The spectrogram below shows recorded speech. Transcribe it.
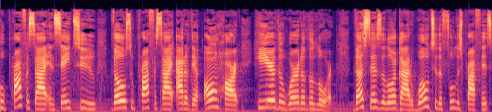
who prophesy and say to those who prophesy out of their own heart, Hear the word of the Lord. Thus says the Lord God Woe to the foolish prophets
